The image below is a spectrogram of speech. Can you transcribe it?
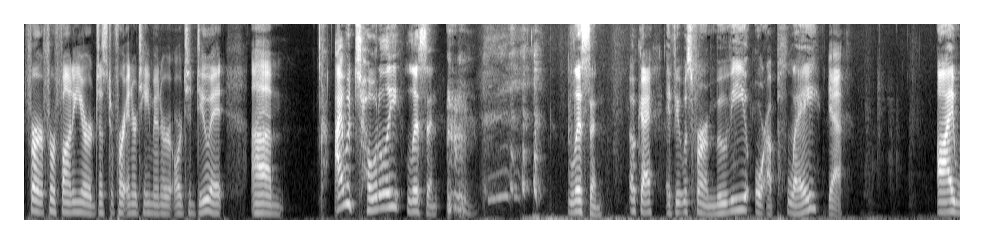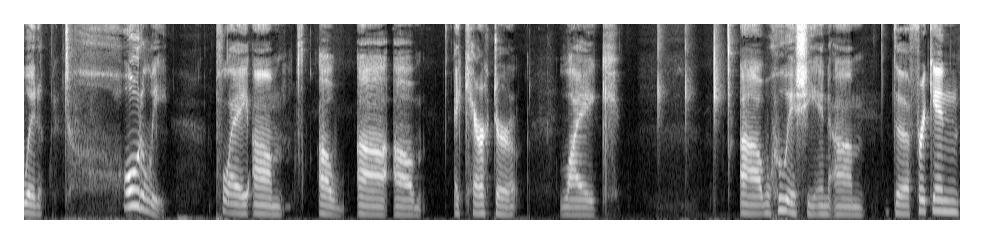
for for funny or just for entertainment or or to do it um I would totally listen. listen, okay if it was for a movie or a play, yeah I would totally play um a uh um a character like uh who is she in um the freaking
